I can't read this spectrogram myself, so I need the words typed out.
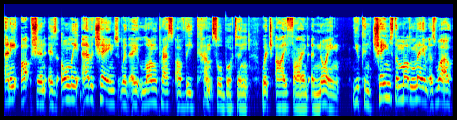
Any option is only ever changed with a long press of the cancel button which I find annoying. You can change the model name as well,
